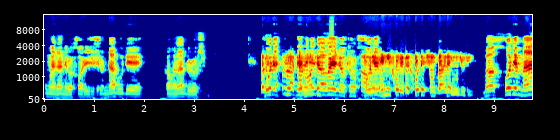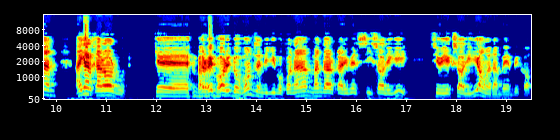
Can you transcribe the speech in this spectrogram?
اومدن به خارجشون نبوده. کاملا درست. خود ببینید آقای دکتر خود می‌خوره به خودشون. بله اینجوری. خود من اگر قرار بود که برای بار دوم زندگی بکنم من در قریب سی سالگی سی و یک سالگی آمدم به امریکا.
